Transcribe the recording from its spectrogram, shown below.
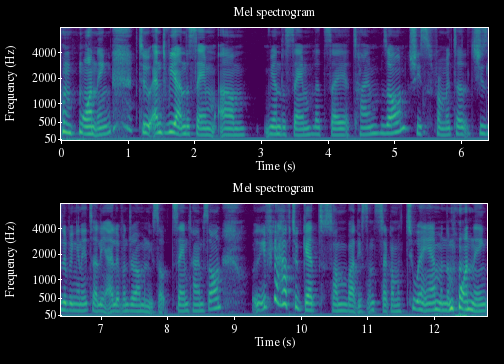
the morning to and we are in the same um we're in the same let's say time zone. She's from italy she's living in italy i live in germany so same time zone if you have to get to somebody's instagram at 2 a.m in the morning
